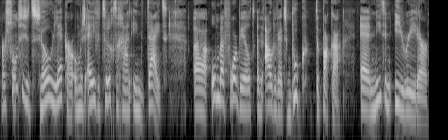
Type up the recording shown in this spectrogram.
Maar soms is het zo lekker om eens even terug te gaan in de tijd. Uh, om bijvoorbeeld een ouderwets boek te pakken en niet een e-reader.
